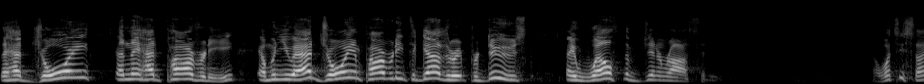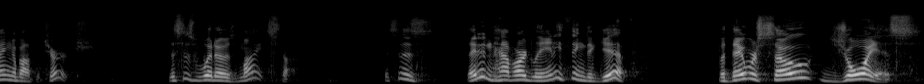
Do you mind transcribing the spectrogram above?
they had joy and they had poverty. And when you add joy and poverty together, it produced a wealth of generosity. Now, what's he saying about the church? This is widow's mite stuff. This is, they didn't have hardly anything to give, but they were so joyous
